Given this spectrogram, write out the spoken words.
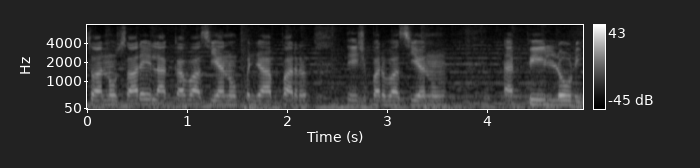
ਤੁਹਾਨੂੰ ਸਾਰੇ ਇਲਾਕਾ ਵਾਸੀਆਂ ਨੂੰ, ਪੰਜਾਬ ਭਰ ਦੇਸ਼ ਭਰ ਵਾਸੀਆਂ ਨੂੰ ਹੈਪੀ ਲੋਹੜੀ।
